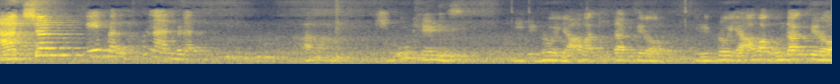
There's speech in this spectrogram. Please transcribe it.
ಆಕ್ಷನ್ ಏನ್ ನಾನು ಬಿಡಲ್ಲ. ನೀವಿಬ್ರು ಯಾವಾಗ ಇದಾಗ್ತಿರೋ ಇಬ್ರು ಯಾವಾಗ ಒಂದಾಗ್ತಿರೋ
